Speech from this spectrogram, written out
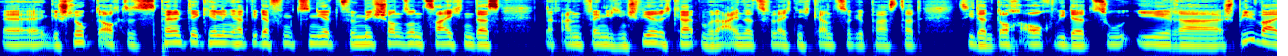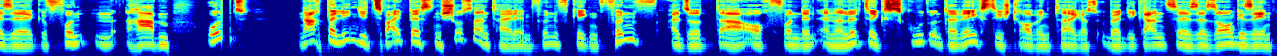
äh, geschluckt. Auch das Penalty Killing hat wieder funktioniert. Für mich schon so ein Zeichen, dass nach anfänglichen Schwierigkeiten, wo der Einsatz vielleicht nicht ganz so gepasst hat, sie dann doch auch wieder zu ihrer Spielweise gefunden haben und nach Berlin die zweitbesten Schussanteile im 5 gegen 5, also da auch von den Analytics gut unterwegs, die Straubing Tigers über die ganze Saison gesehen.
